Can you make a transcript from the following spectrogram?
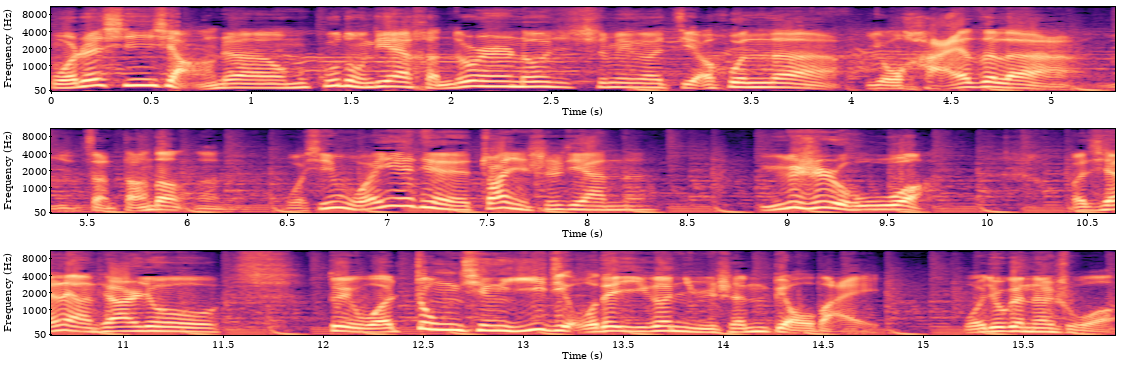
我这心想着，我们古董店很多人都是那个结婚了，有孩子了，等等等等的。我寻我也得抓紧时间呢。于是乎啊，我前两天就对我钟情已久的一个女神表白，我就跟她说：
